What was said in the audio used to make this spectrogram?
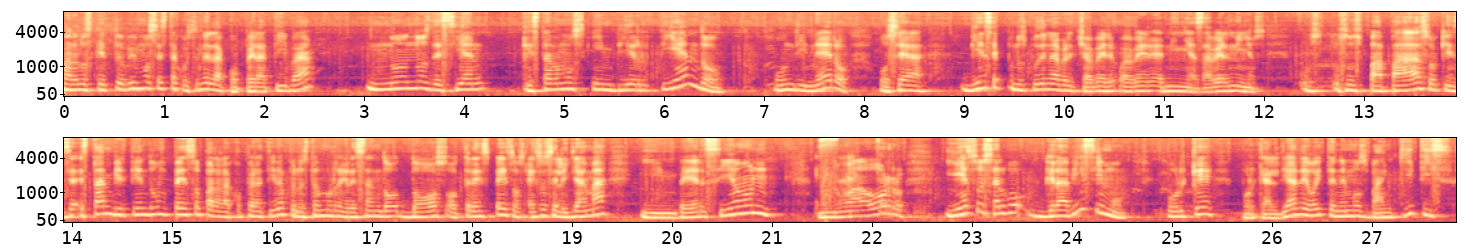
para los que tuvimos esta cuestión de la cooperativa, no nos decían que estábamos invirtiendo un dinero. O sea, bien se nos pudieron haber dicho, a ver, a ver, niñas, a ver, niños, us- sus papás o quien sea, están invirtiendo un peso para la cooperativa, pero estamos regresando dos o tres pesos. Eso se le llama inversión, no ahorro. Y eso es algo gravísimo. ¿Por qué? Porque al día de hoy tenemos banquitis.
